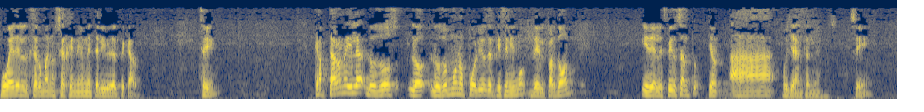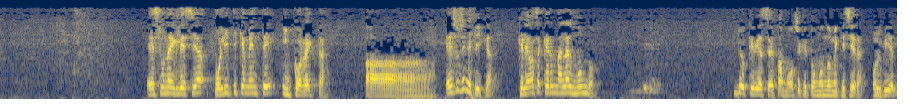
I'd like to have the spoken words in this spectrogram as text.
puede el ser humano ser genuinamente libre del pecado. ¿Sí? captaron ahí la- los, dos, lo- los dos monopolios del cristianismo, del perdón y del Espíritu Santo. Ah, pues ya entendemos. Sí. Es una iglesia políticamente incorrecta. Ah, eso significa que le vas a caer mal al mundo. Yo quería ser famoso y que todo el mundo me quisiera. Olvídalo.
